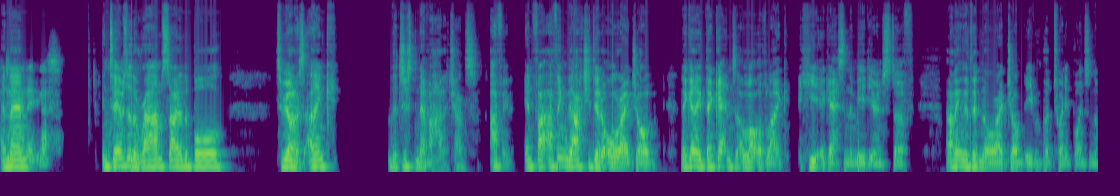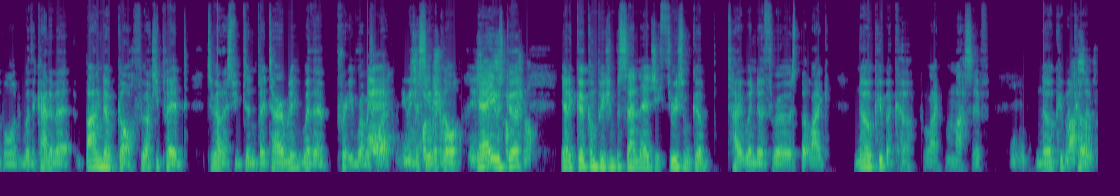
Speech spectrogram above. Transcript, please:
And then ridiculous. in terms of the Rams side of the ball, to be honest, I think they just never had a chance. I think, in fact, I think they actually did an all right job. They're getting they're getting a lot of like heat, I guess, in the media and stuff. And I think they did an all right job to even put 20 points on the board with a kind of a banged up Goff who actually played, to be honest, he didn't play terribly with a pretty rubbish Yeah, he was functional. core. He was, yeah, he was good. He had a good completion percentage. He threw some good tight window throws, but like no Cooper Kupp, like massive. Mhm. No Cooper Kupp. Massive.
